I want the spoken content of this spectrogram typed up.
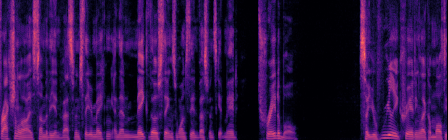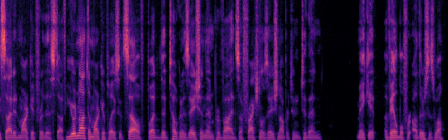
fractionalize some of the investments that you're making and then make those things once the investments get made tradable? So you're really creating like a multi-sided market for this stuff. You're not the marketplace itself, but the tokenization then provides a fractionalization opportunity to then make it available for others as well.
